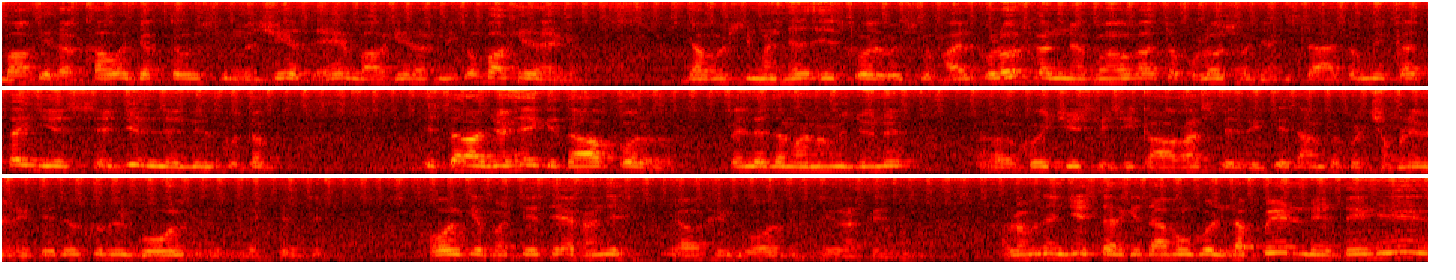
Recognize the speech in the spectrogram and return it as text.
باقی رکھا ہوا جب تک اس کی نصیحت ہے، باقی رکھنے کو باقی رہے گا۔ جب اس کی منزل اس کو، اس کی فائل کلوز کرنے کو ہوگا تو کلوز ہو جائے جس طرح تو میں کرتا یہ سے جل دل کتب اس طرح جو ہے، کتاب پر پہلے زمانوں میں جو ہے کوئی چیز کسی کاغذ پہ لکھتے تھے، عام طور پر چھمڑے میں لکھتے تھے، اس کو پھر گول کر کے لکھتے تھے۔ کھول کے پڑھتے تھے ہاں جی یا پھر گول کر کے رکھتے تھے۔ الحمد جس طرح کتابوں کو لپیٹ لیتے ہیں،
